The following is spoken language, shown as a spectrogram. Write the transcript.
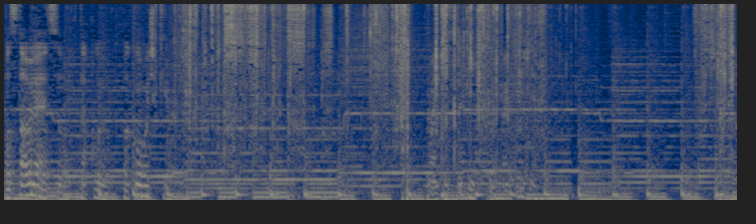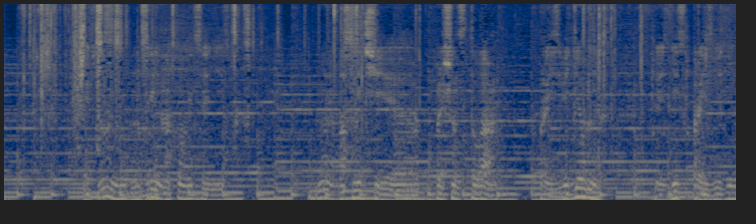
Подставляется в такой упаковочке в антистатическом пакете. Диск. Ну, в отличие от большинства произведенных, то есть диск произведен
